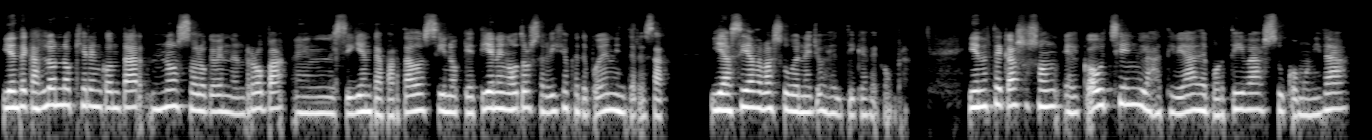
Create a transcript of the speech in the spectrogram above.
y en Decathlon nos quieren contar no solo que venden ropa en el siguiente apartado, sino que tienen otros servicios que te pueden interesar. Y así además suben ellos el ticket de compra. Y en este caso son el coaching, las actividades deportivas, su comunidad,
